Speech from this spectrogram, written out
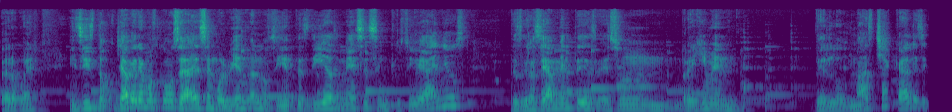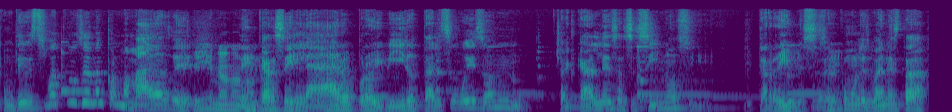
Pero bueno, insisto, ya veremos cómo se va desenvolviendo en los siguientes días, meses, e inclusive años. Desgraciadamente es, es un régimen de los más chacales. Y como te digo, estos vatos no se andan con mamadas de, Sí, no, no, de no, no. encarcelar o prohibir o tal. Esos güeyes son chacales, asesinos y, y terribles. A ver cómo les va en esta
